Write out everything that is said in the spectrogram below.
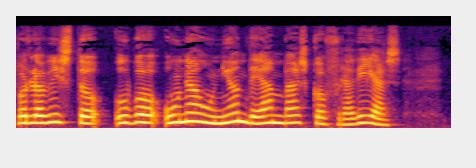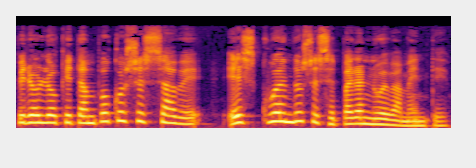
Por lo visto hubo una unión de ambas cofradías, pero lo que tampoco se sabe es cuándo se separan nuevamente.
